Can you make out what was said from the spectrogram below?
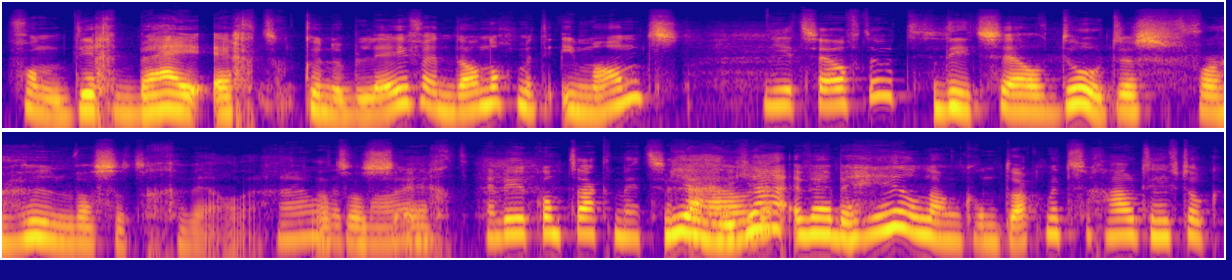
van dichtbij echt kunnen beleven. En dan nog met iemand Die het zelf doet. die het zelf doet. Dus voor hun was het geweldig. Oh, dat was mooi. echt Hebben jullie contact met ze ja, gehouden? ja, en we hebben heel lang contact met ze gehouden. Het heeft ook,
